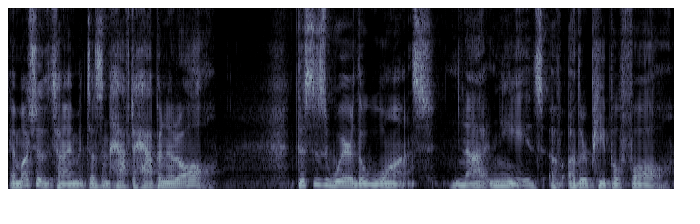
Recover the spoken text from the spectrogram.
and much of the time it doesn't have to happen at all. This is where the wants, not needs, of other people fall,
